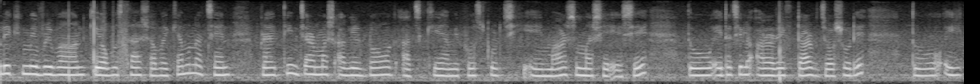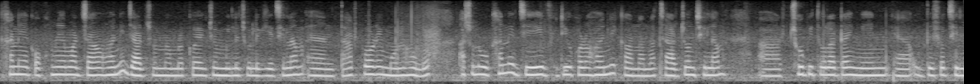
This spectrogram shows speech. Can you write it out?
আলাইকুম এভরিওয়ান, কি অবস্থা? সবাই কেমন আছেন? প্রায় তিন চার মাস আগের ব্লগ আজকে আমি পোস্ট করছি এই মার্চ মাসে এসে। তো এটা ছিল আর আর এফ টার্ক যশোরে। তো এইখানে কখনোই আমার যাওয়া হয়নি, যার জন্য আমরা কয়েকজন মিলে চলে গিয়েছিলাম অ্যান্ড তারপরে মনে হলো আসলে ওখানে যে ভিডিও করা হয়নি কারণ আমরা চারজন ছিলাম আর ছবি তোলাটাই মেন উদ্দেশ্য ছিল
